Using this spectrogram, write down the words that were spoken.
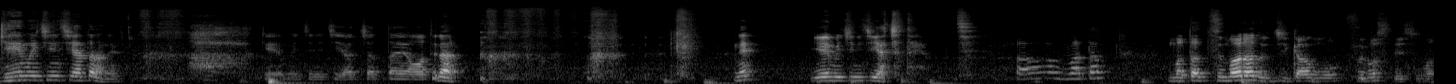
ゲーム一日やったらね「はあゲーム一日やっちゃったよ」ってなる。ね？ゲーム一日やっちゃったよ。ああまたまたつまらぬ時間を過ごしてしまっ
